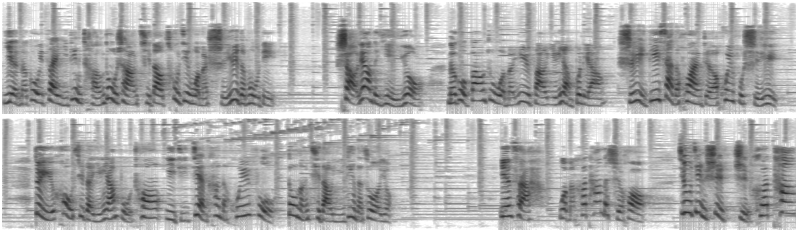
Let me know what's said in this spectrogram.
也能够在一定程度上起到促进我们食欲的目的。少量的饮用能够帮助我们预防营养不良、食欲低下的患者恢复食欲，对于后续的营养补充以及健康的恢复都能起到一定的作用。因此啊，我们喝汤的时候，究竟是只喝汤？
